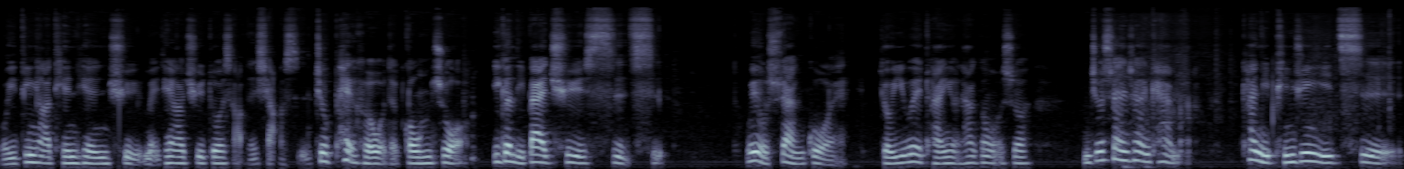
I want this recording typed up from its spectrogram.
我一定要天天去，每天要去多少的小时，就配合我的工作，一个礼拜去四次。我有算过，诶，有一位团友他跟我说，你就算算看嘛，看你平均一次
